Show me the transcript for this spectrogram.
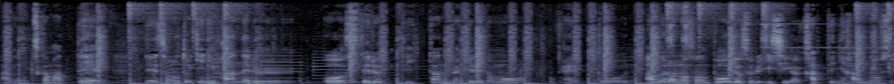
あの捕まってでその時にファンネルを捨てるって言ったんだけれどもえっと、アムロのその防御する意思が勝手に反応し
